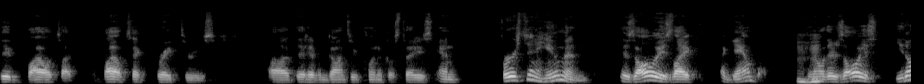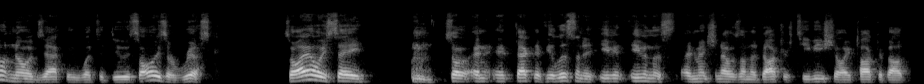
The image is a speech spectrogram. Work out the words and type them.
big biotech, biotech breakthroughs uh, that have gone through clinical studies. And first in human is always like a gamble. Mm-hmm. You know, there's always, you don't know exactly what to do. It's always a risk. So I always say, so, and in fact, if you listen to even even this, I mentioned I was on the doctor's TV show. I talked about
